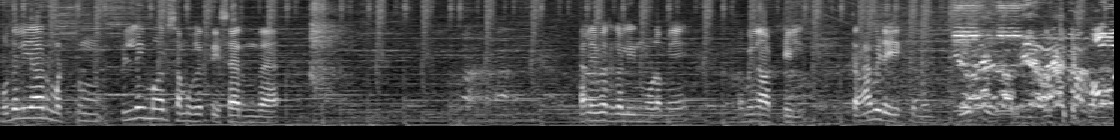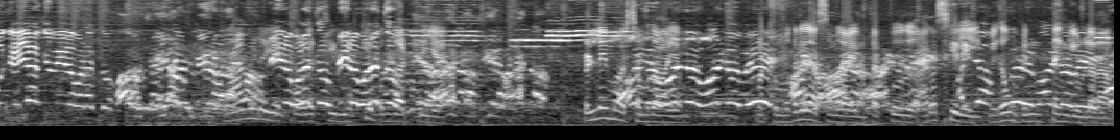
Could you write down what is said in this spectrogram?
முதலியார் மற்றும் பிள்ளைமார் சமூகத்தை சேர்ந்த தலைவர்களின் மூலமே தமிழ்நாட்டில் திராவிட இயக்கமும் வெற்றி பெற்றது. திராவிட இயக்க வளர்ச்சியில் முக்கிய பங்காற்றிய பிள்ளைமார் சமுதாயம் மற்றும் முதலியார் சமுதாயம் தற்போது அரசியலில் மிகவும் பின்தங்கியுள்ளதாம்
